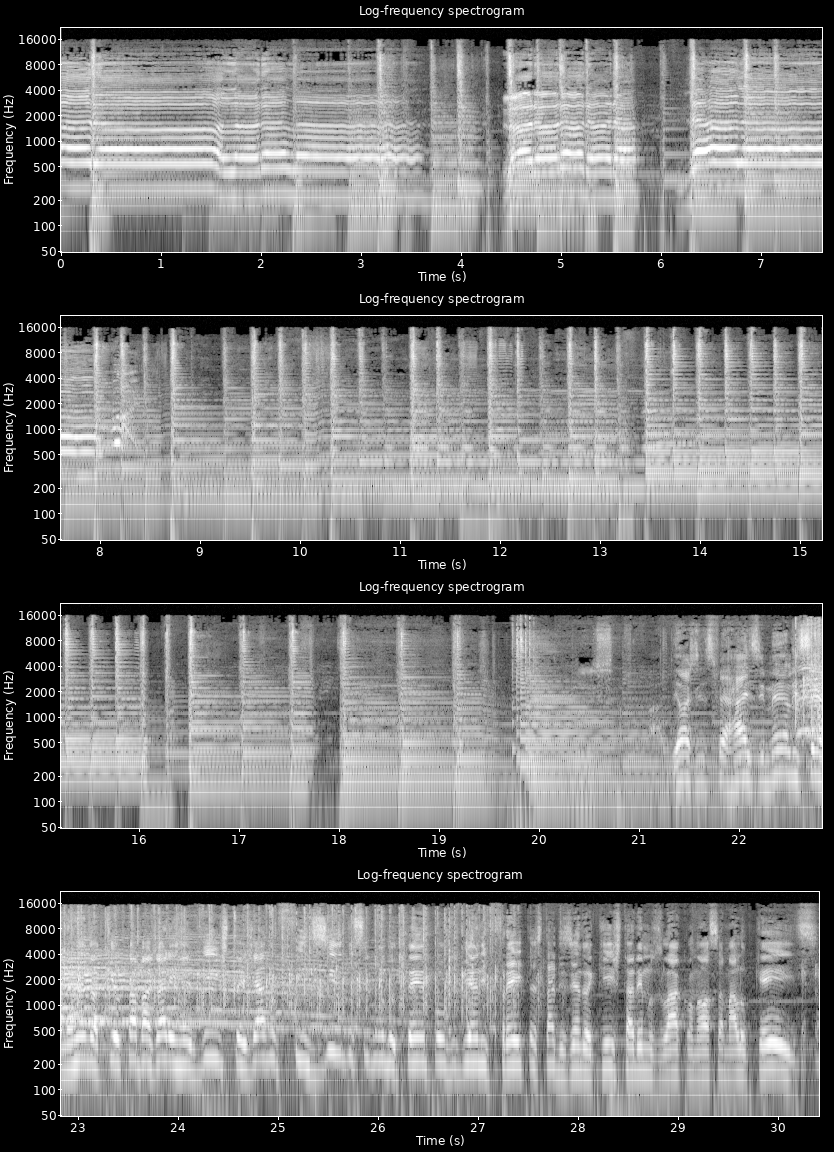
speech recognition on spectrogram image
Ferraz e Melo encerrando aqui o Tabajara em Revista. E já no finzinho do segundo tempo, Viviane Freitas está dizendo aqui, estaremos lá com nossa maluquez.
